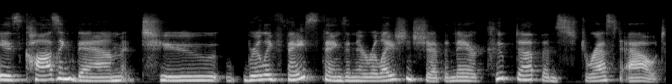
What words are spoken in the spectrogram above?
is causing them to really face things in their relationship and they are cooped up and stressed out.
